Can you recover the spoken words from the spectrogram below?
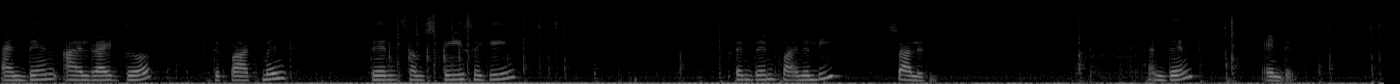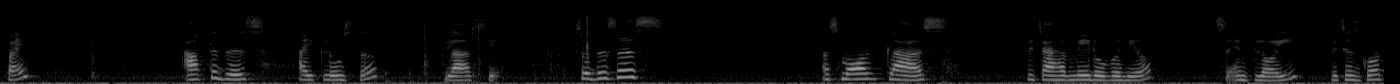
and then I'll write the department then some space again and then finally salary and then end it fine? After this I close the class here. So this is a small class which I have made over here. It's employee which has got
